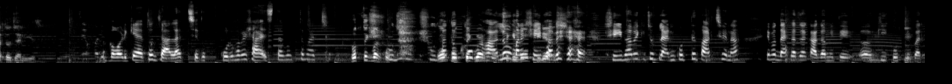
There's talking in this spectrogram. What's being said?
এত জ্বালিয়েছে। মানে বরকে এত জ্বালাচ্ছে তো কোনোভাবে সাহেস্তা করতে পারছে না। প্রত্যেকবার করছে। সুধা সুধা তো খুব প্রত্যেকবার ভালো করছে, মানে কিন্তু ফিরে সেইভাবে হ্যাঁ, সেইভাবে কিছু প্ল্যান করতে পারছে না। এবার দেখা যাক আগামীতে আহ, কি করতে পারে।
